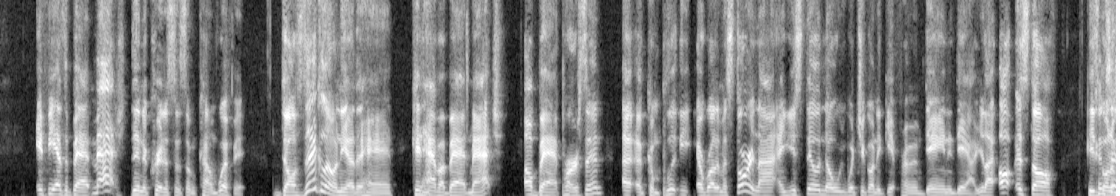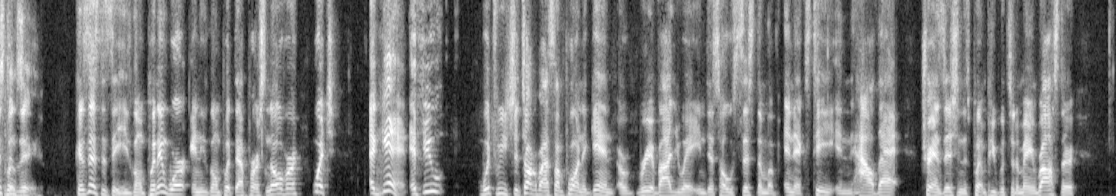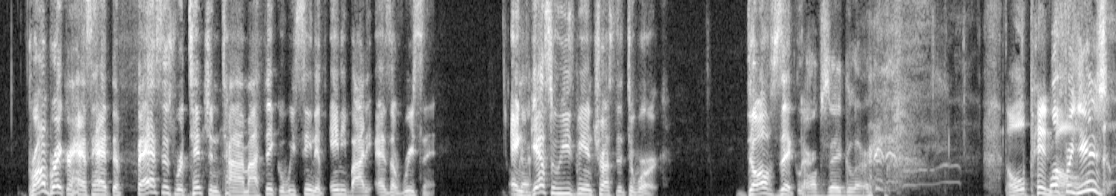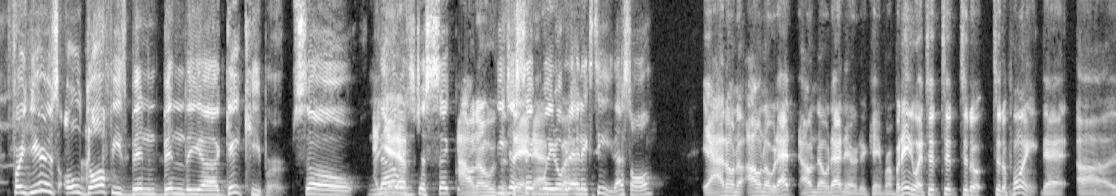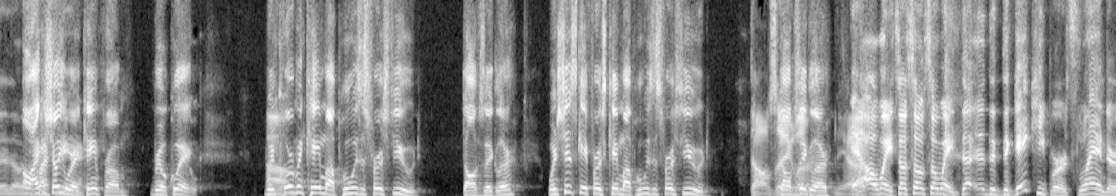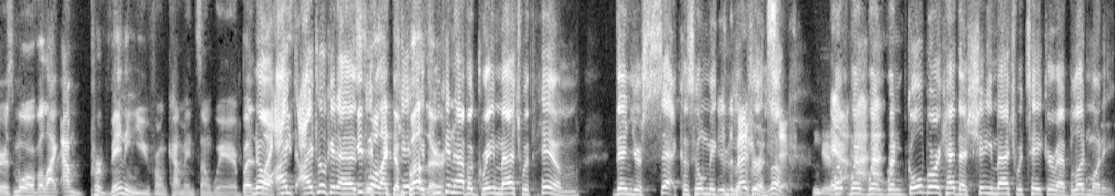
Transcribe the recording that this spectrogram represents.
if he has a bad match, then the criticism come with it. Dolph Ziggler, on the other hand, can have a bad match, a bad person, a, a completely irrelevant storyline, and you still know what you're going to get from him day in and day out. You're like, oh, it's Dolph. He's going to put Consistency. He's going to put in work, and he's going to put that mm-hmm. person over. Which, again, if you, which we should talk about at some point again, or reevaluating this whole system of NXT and how that transition is putting people to the main roster. Bron Breakker has had the fastest retention time I think we've seen of anybody as of recent. And guess who he's being trusted to work? Dolph Ziggler. Dolph Ziggler. The old pinball. Well, for years, for years, old Dolphy's been been the uh, gatekeeper. So now that's- he's just seg- I don't know he just segued that, over to NXT. That's all. Yeah, I don't know. I don't know where that I don't know where that narrative came from. But anyway, to to, to the to the point that uh the- Oh, the I can show you where here- it came from real quick. When Um, Corbin came up, who was his first feud? Dolph Ziggler. When Shinsuke first came up, who was his first feud? Dolph Ziggler. Dolph Ziggler. Yeah. Yeah. Oh wait. So so so wait. The, the the gatekeeper slander is more of a like I'm preventing you from coming somewhere. But No, like, I I look at it as he's if more you like the can- If you can have a great match with him, then you're set because he'll make He's you the look measuring good. Look, stick. Yeah. Yeah. when when, when when Goldberg had that shitty match with Taker at Blood Money,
